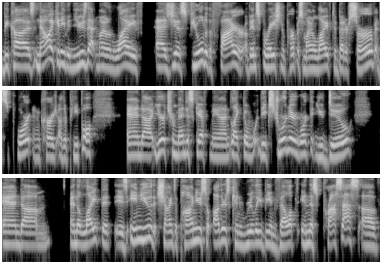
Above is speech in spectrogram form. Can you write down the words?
because now I can even use that in my own life as just fuel to the fire of inspiration and purpose in my own life to better serve and support and encourage other people. And uh, you're a tremendous gift, man. Like the the extraordinary work that you do, and um, and the light that is in you that shines upon you, so others can really be enveloped in this process of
